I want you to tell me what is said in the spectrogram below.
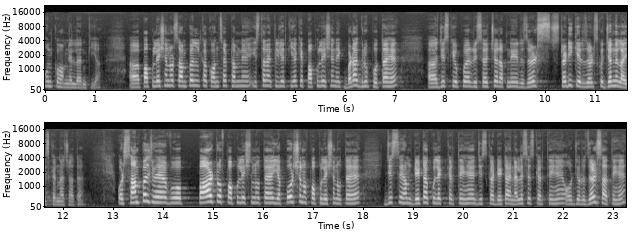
उनको हमने लर्न किया। पॉपुलेशन uh, और सैंपल का कॉन्सेप्ट हमने इस तरह क्लियर किया कि पॉपुलेशन एक बड़ा ग्रुप होता है uh, जिसके ऊपर रिसर्चर अपने रिजल्ट्स स्टडी के रिजल्ट्स को जर्नलाइज करना चाहता है। और सैंपल जो है वो पार्ट ऑफ़ पॉपुलेशन होता है या पोर्शन ऑफ़ पॉपुलेशन होता है जिससे हम डेटा कलेक्ट करते हैं जिसका डेटा एनालिसिस करते हैं और जो रिजल्ट्स आते हैं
